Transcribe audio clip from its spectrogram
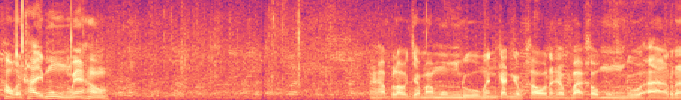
เฮากับไทยมุ่งไหมเฮา นะครับ เราจะมามุงดูเหมือนกันกับเขานะครับ ว่าเขามุงดูอะไร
